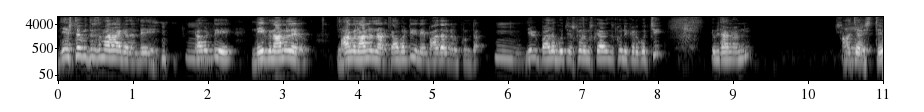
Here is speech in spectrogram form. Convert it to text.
జ్యేష్ఠ పితృసమానా కదండి. కాబట్టి నీకు నాన్న లేడు నాకు నాన్నున్నాడు కాబట్టి నేను పాదాలు కడుక్కుంటా ఉమ్. చెప్పి పాదపూజ చేసుకుని నమస్కారం చేసుకుని ఇక్కడికి వచ్చి ఈ విధానాన్ని ఆచరిస్తే.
